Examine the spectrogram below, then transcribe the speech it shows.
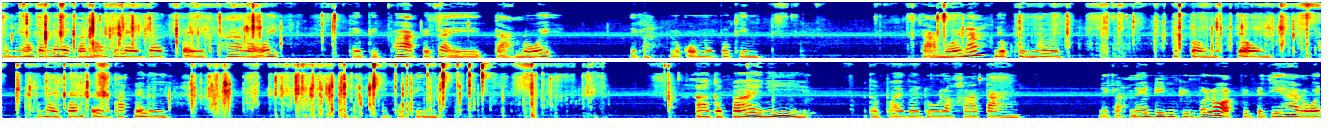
อันนี้ยตอนแรกกับน้องเจแรมจะไปห้าร้อยแต่ผิดพลาดไปใส่สามร้อยนี่ค่ะ ลูกอมลูกตัวทิมสามร้อยนะ ยกถึงเลย มาต่องกจองคนไหนพร้อมโอนทักได้เลยลูทิมอ่าต่อไปนี่ ต่อไปไปดูราคาต่างนี่ค่ะเนื้อดินพิมพ์ประหลอดปิดไปที่ห้าร้อย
